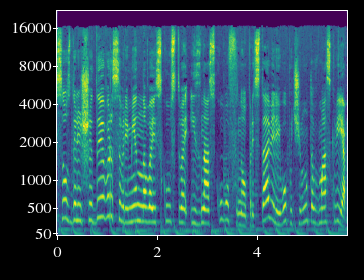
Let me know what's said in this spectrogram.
создали шедевр современного искусства из носков, но представили его почему-то в Москве.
